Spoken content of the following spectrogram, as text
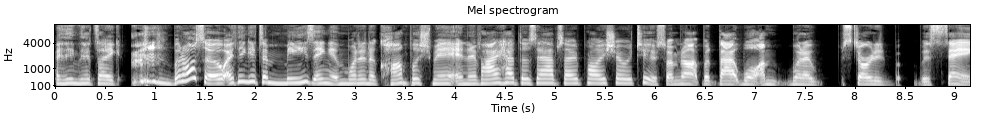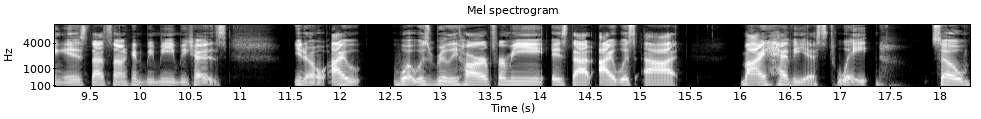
I think that's like, but also I think it's amazing and what an accomplishment. And if I had those abs, I would probably show it too. So I'm not, but that well, I'm what I started with saying is that's not going to be me because, you know, I what was really hard for me is that I was at my heaviest weight. So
